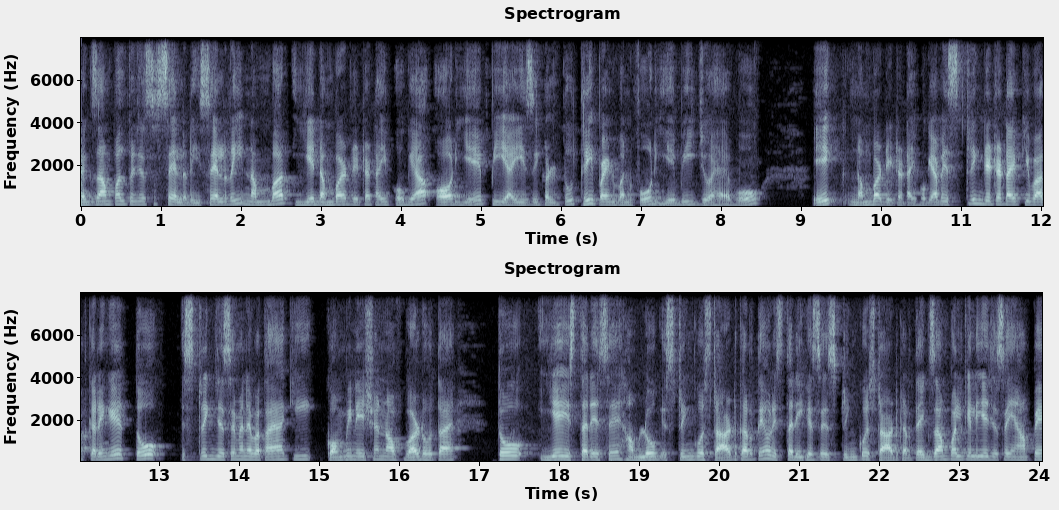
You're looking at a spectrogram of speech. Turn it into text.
एग्ज़ाम्पल तो जैसे सैलरी सैलरी नंबर ये नंबर डेटा टाइप हो गया और ये pi equal two three point one four ये भी जो है वो एक नंबर डेटा टाइप हो गया। अब स्ट्रिंग डेटा टाइप की बात करेंगे तो स्ट्रिंग जैसे मैंने बताया कि कॉम्बिनेशन ऑफ़ वर्ड होता है तो ये इस तरह से हम लोग स्ट्रिंग को स्टार्ट करते हैं और इस तरीके से स्ट्रिंग को स्टार्ट करते हैं। एग्ज़ाम्पल के लिए जैसे यहाँ पे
